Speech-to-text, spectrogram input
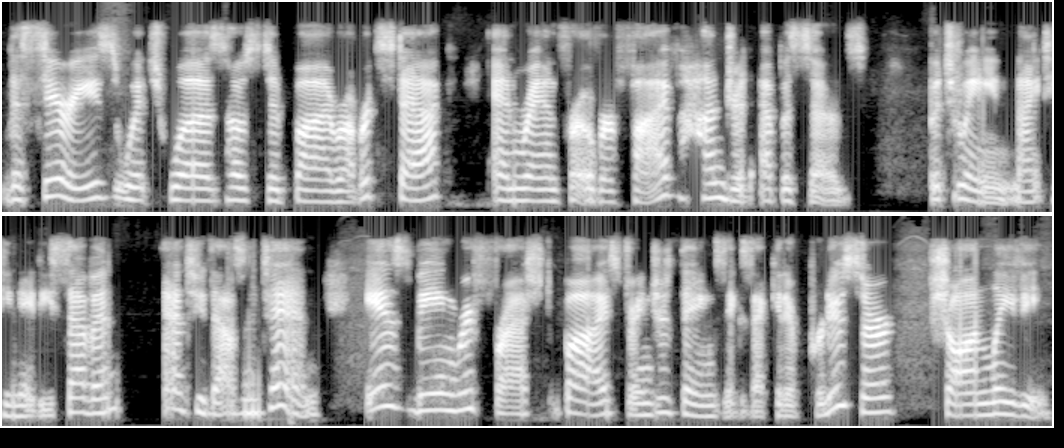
The series, which was hosted by Robert Stack and ran for over 500 episodes between 1987 and 2010, is being refreshed by Stranger Things executive producer Shawn Levy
